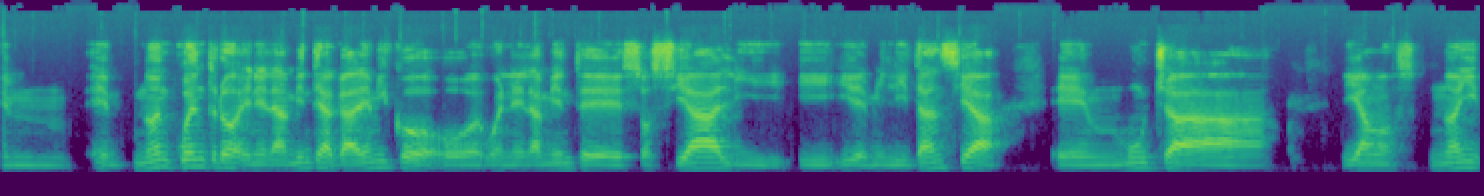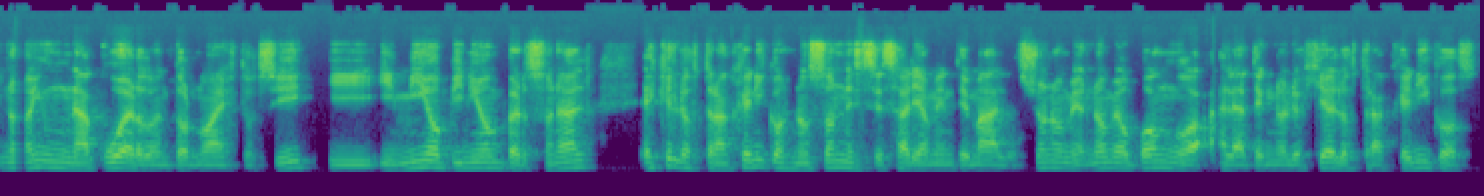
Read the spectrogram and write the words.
Em, em, no encuentro en el ambiente académico o, en el ambiente social y, de militancia eh, mucha, digamos, no hay, no hay, un acuerdo en torno a esto, ¿sí? Y, mi opinión personal es que los transgénicos no son necesariamente malos. Yo no me, no me opongo a la tecnología de los transgénicos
